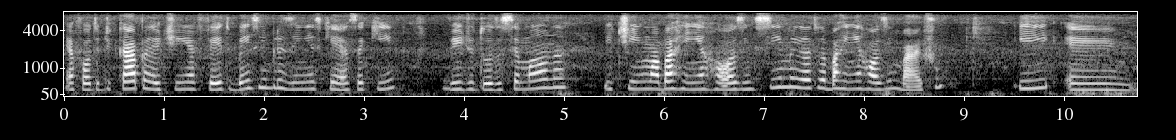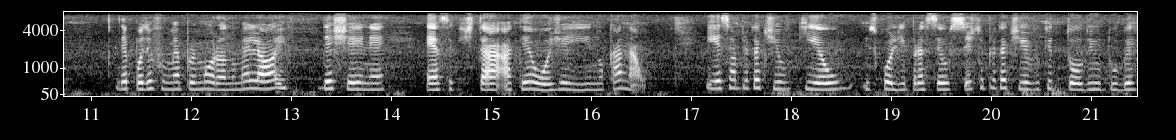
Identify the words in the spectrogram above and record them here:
E a foto de capa eu tinha feito bem simplesinhas, que é essa aqui, vídeo toda semana, e tinha uma barrinha rosa em cima e outra barrinha rosa embaixo. E é, depois eu fui me aprimorando melhor e deixei, né, essa que está até hoje aí no canal. E esse é um aplicativo que eu escolhi para ser o sexto aplicativo que todo youtuber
